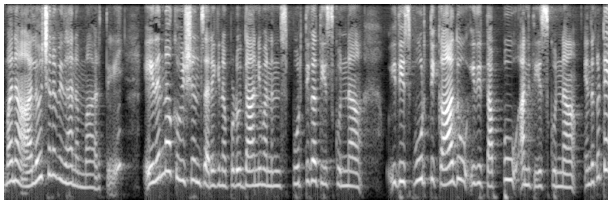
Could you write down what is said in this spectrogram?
మన ఆలోచన విధానం మారితే ఏదైనా ఒక విషయం జరిగినప్పుడు దాన్ని మనం స్ఫూర్తిగా తీసుకున్న ఇది స్ఫూర్తి కాదు ఇది తప్పు అని తీసుకున్నా ఎందుకంటే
